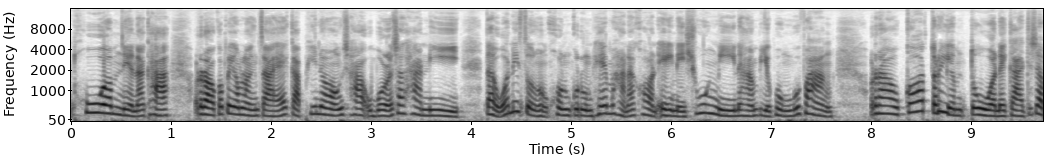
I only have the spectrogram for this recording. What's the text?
ำท่วมเนี่ยนะคะ เราก็เป็นกำลังใจให้กับพี่น้องชาวอุบลราชธานี แต่ว่าในส่วนของคนกรุงเทพมหานครเองในช่วงนี้นะคะปิยพงศ์ผู้ฟัง เราก็เตรียมตัวในการที่จะ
